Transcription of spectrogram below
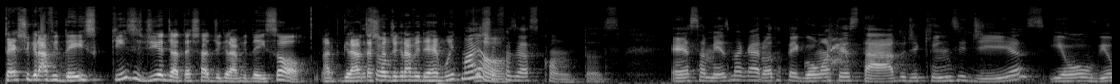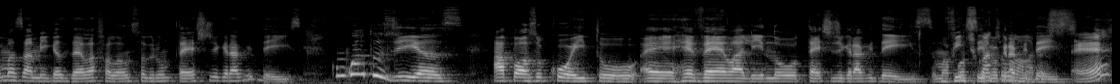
teste de gravidez, 15 dias de atestado de gravidez só? Gra- deixa atestado eu- de gravidez é muito maior. Deixa eu fazer as contas. Essa mesma garota pegou um atestado de 15 dias e eu ouvi umas amigas dela falando sobre um teste de gravidez. Com quantos dias após o coito é, revela ali no teste de gravidez uma 24 possível gravidez? É?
